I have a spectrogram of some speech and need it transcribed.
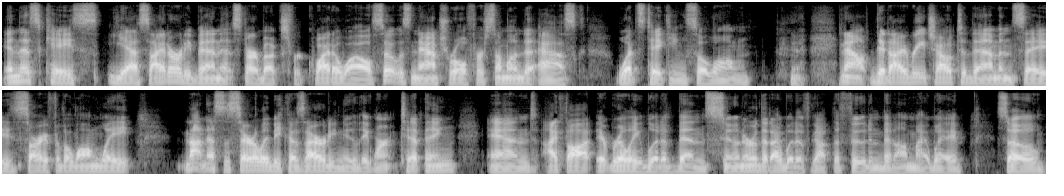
In this case, yes, I had already been at Starbucks for quite a while, so it was natural for someone to ask, what's taking so long? now, did I reach out to them and say, sorry for the long wait? Not necessarily because I already knew they weren't tipping, and I thought it really would have been sooner that I would have got the food and been on my way. So,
